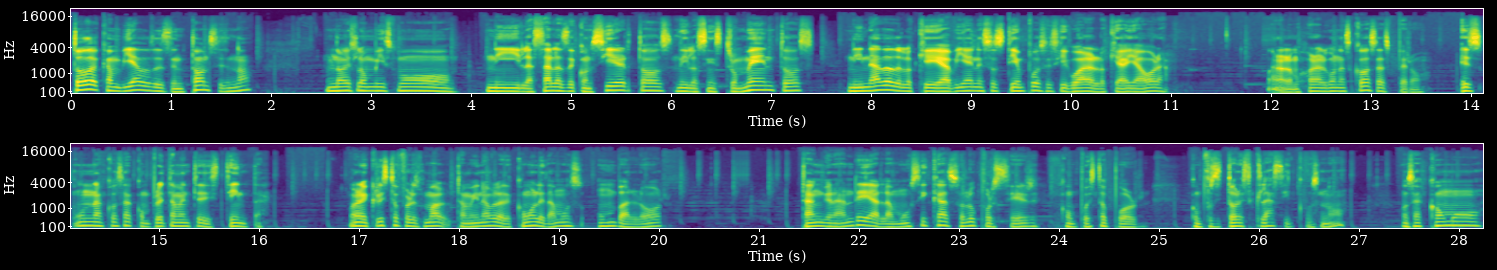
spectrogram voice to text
todo ha cambiado desde entonces, ¿no? No es lo mismo ni las salas de conciertos, ni los instrumentos, ni nada de lo que había en esos tiempos es igual a lo que hay ahora. Bueno, a lo mejor algunas cosas, pero es una cosa completamente distinta. Bueno, Christopher Small también habla de cómo le damos un valor tan grande a la música solo por ser compuesta por compositores clásicos, ¿no? O sea, como,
